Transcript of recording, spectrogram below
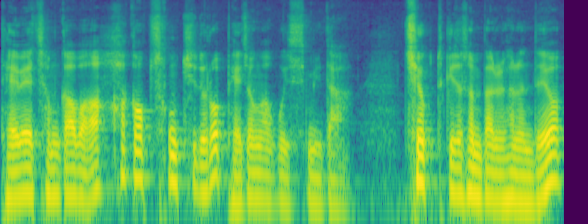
대회 참가와 학업 성취도로 배정하고 있습니다. 체육 특기자 선발을 하는데요.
